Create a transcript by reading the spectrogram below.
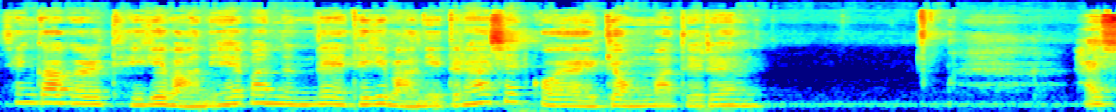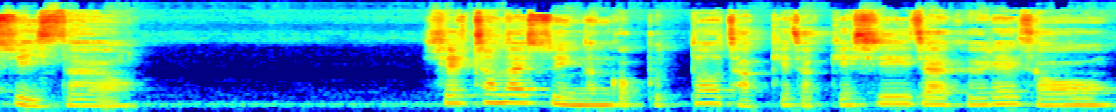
생각을 되게 많이 해봤는데 되게 많이들 하실 거예요. 애기 엄마들은 할 수 있어요. 실천할 수 있는 것부터 작게 작게 시작을 해서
